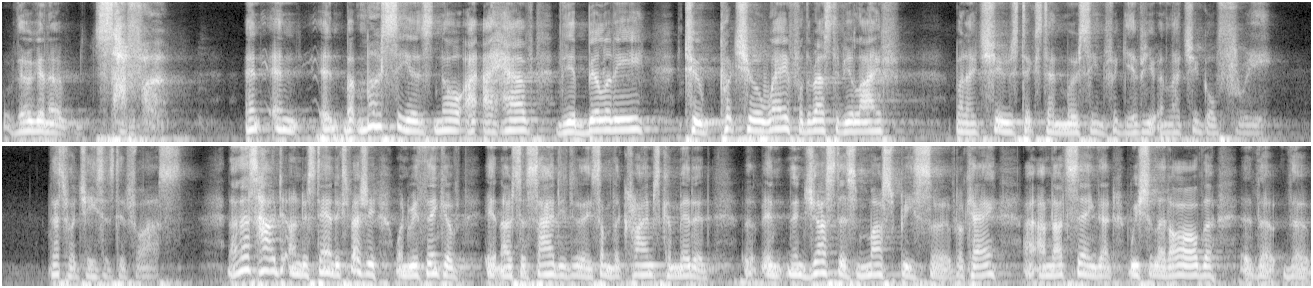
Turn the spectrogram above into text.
They're going to suffer. And, and, and, but mercy is no, I, I have the ability to put you away for the rest of your life, but I choose to extend mercy and forgive you and let you go free. That's what Jesus did for us. Now, that's hard to understand, especially when we think of in our society today some of the crimes committed. Uh, Injustice must be served, okay? I'm not saying that we should let all the, the, the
